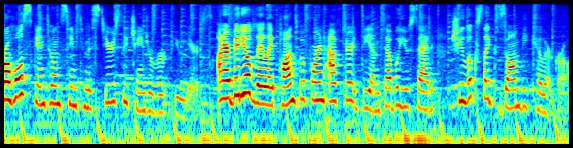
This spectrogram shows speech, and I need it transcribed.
Her whole skin tone seemed to mysteriously change over a few years. On our video of Lele Pons before and after, DMW said, she looks like zombie killer girl.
